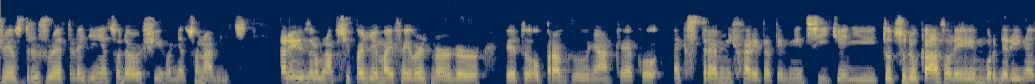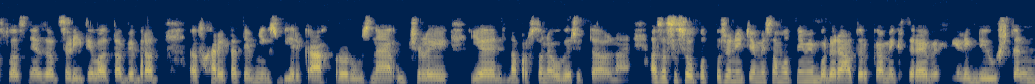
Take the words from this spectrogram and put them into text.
že zdržuje ty lidi něco dalšího, něco navíc tady zrovna v případě My Favorite Murder je to opravdu nějaké jako extrémní charitativní cítění. To, co dokázali Murderinos vlastně za celý ty leta vybrat v charitativních sbírkách pro různé účely, je naprosto neuvěřitelné. A zase jsou podpořeny těmi samotnými moderátorkami, které ve chvíli, kdy už ten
